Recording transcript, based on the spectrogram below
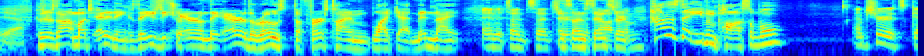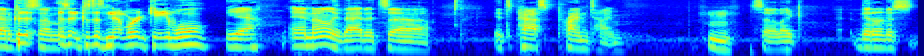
Yeah. Because there's not much editing. Because they usually Sure. air them. They air the roast the first time like at midnight. and it's uncensored. It's uncensored. awesome. How is that even possible? I'm sure it's got to be some. is it because it's network cable? Yeah, and not only that, it's uh, it's past prime time. Hmm. So like, they don't just.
